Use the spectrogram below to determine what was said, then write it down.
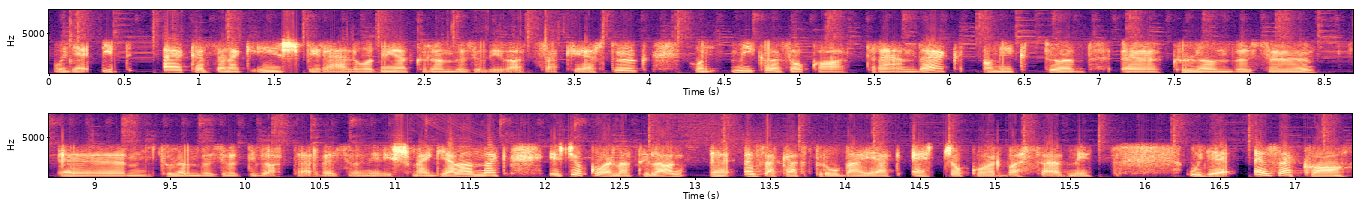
ugye itt elkezdenek inspirálódni a különböző divatszakértők, hogy mik azok a trendek, amik több különböző különböző divattervezőnél is megjelennek, és gyakorlatilag ezeket próbálják egy csokorba szedni. Ugye ezek a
